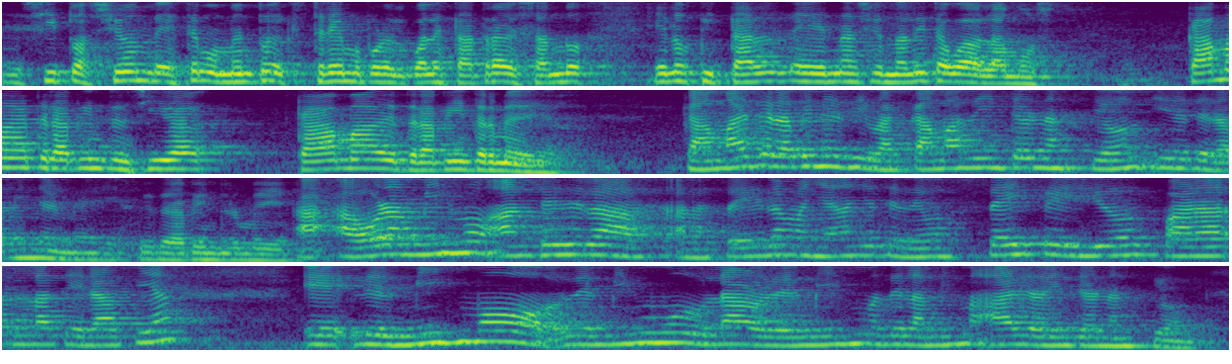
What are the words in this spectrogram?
eh, situación, de este momento extremo por el cual está atravesando el Hospital eh, Nacional de Itagüí, hablamos cama de terapia intensiva, cama de terapia intermedia. Camas de terapia intensiva, camas de internación y de terapia intermedia. De terapia intermedia. ahora mismo, antes de las, a las 6 de la mañana, ya tenemos 6 pedidos para la terapia eh, del, mismo, del mismo modular, del mismo, de la misma área de internación.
